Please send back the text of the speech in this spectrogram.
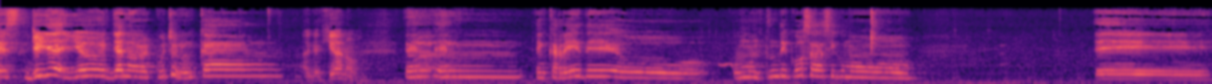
es- yo ya yo ya no escucho nunca Acá aquí no. en, Ah. en, en carrete o un montón de cosas así como eh,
